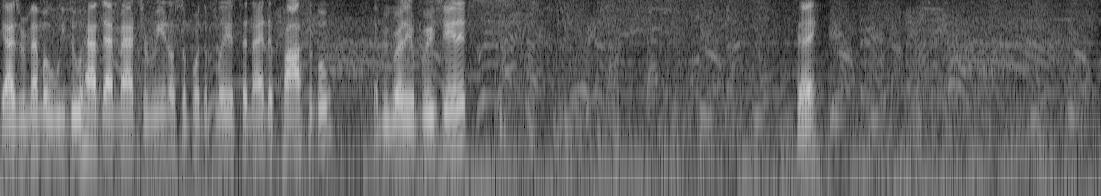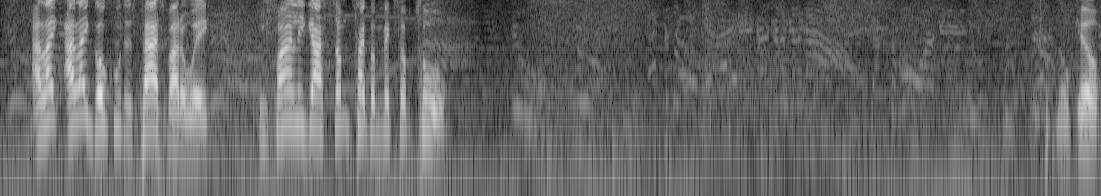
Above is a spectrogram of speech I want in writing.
Guys, remember, we do have that Matcherino. Support the players tonight if possible. That'd be greatly appreciated. Okay. I like I like Goku this patch, by the way. He finally got some type of mix-up tool. No kill.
